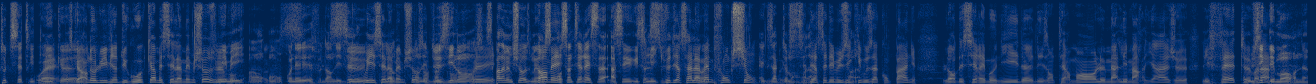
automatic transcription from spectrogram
toute cette rythmique. Ouais, parce euh, que Arnaud, lui, vient du Guoka, mais c'est la même chose. Le oui, mais on, on connaît dans les deux. Oui, c'est la même chose. Dans les deux îles, Oui. c'est pas la même chose, mais Non, on, s'intéresse à, à ces Ça- rythmiques. Je veux dire, ça a la Ouais. même fonction. Exactement. C'est-à-dire, c'est des musiques Voilà. qui vous accompagnent lors des cérémonies, de- des enterrements, le les mariages, euh, les fêtes. euh, Musique voilà. des mornes.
